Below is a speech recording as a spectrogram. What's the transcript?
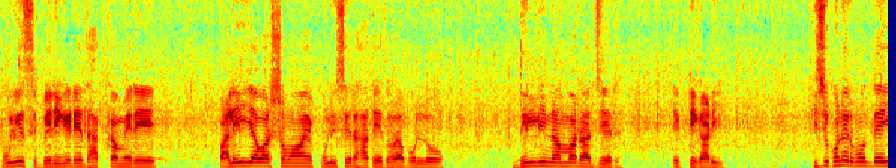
পুলিশ ব্যারিকেডে ধাক্কা মেরে পালিয়ে যাওয়ার সময় পুলিশের হাতে ধরা পড়ল দিল্লি নাম্বার রাজ্যের একটি গাড়ি। কিছুক্ষণের মধ্যেই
